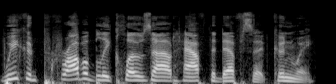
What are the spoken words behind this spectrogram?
we could probably close out half the deficit, couldn't we?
